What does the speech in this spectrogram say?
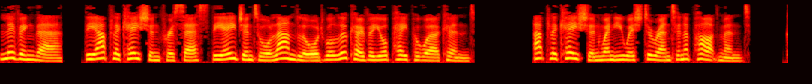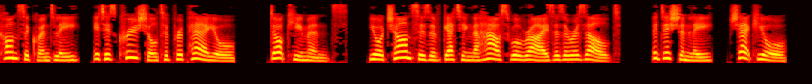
living there. The application process The agent or landlord will look over your paperwork and application when you wish to rent an apartment. Consequently, it is crucial to prepare your documents. Your chances of getting the house will rise as a result. Additionally, check your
